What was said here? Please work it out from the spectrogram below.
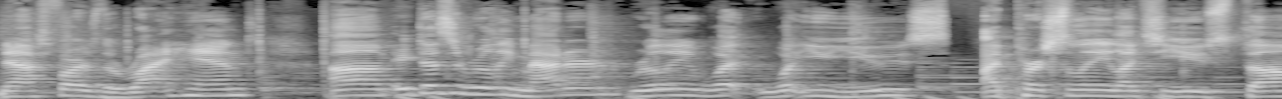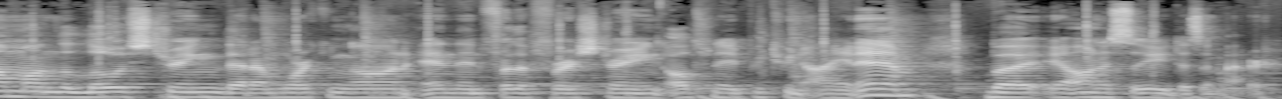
Now, as far as the right hand, um, it doesn't really matter really what, what you use. I personally like to use thumb on the lowest string that I'm working on and then for the first string alternate between I and M, but honestly, it doesn't matter.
